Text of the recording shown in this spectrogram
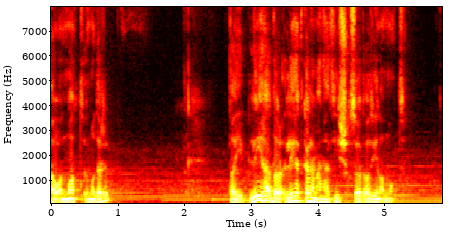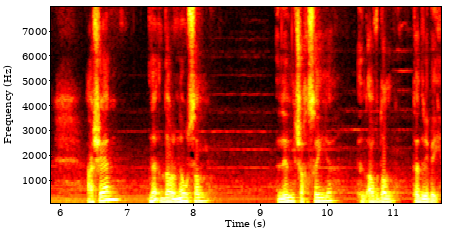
أو أنماط المدرب؟ طيب ليه هقدر ليه هتكلم عن هذه الشخصيات أو هذه الأنماط؟ عشان نقدر نوصل للشخصية الأفضل تدريبيا.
